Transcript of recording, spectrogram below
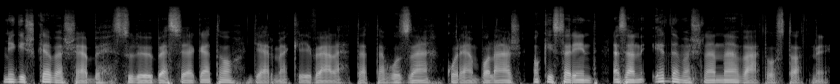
mégis kevesebb szülő beszélget a gyermekével, tette hozzá Korán Balázs, aki szerint ezen érdemes lenne változtatni.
